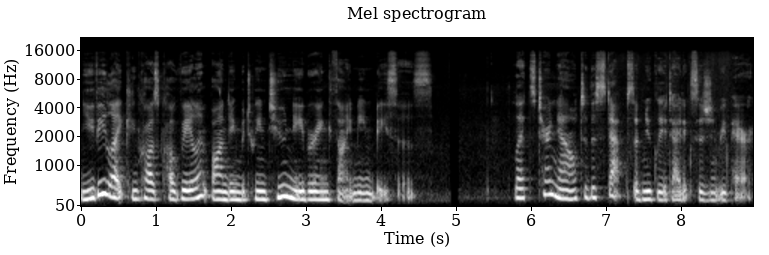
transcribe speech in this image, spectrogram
UV light can cause covalent bonding between two neighboring thymine bases. Let's turn now to the steps of nucleotide excision repair.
